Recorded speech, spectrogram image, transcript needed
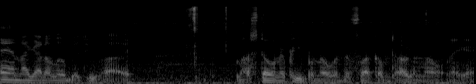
and I got a little bit too high. My stoner people know what the fuck I'm talking about, nigga.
